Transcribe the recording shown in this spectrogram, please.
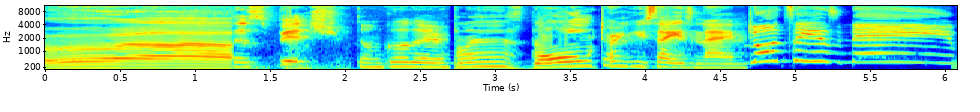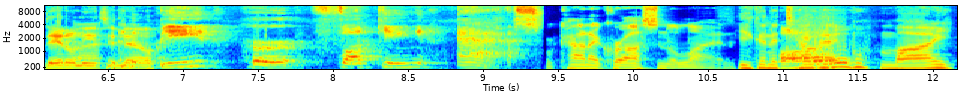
Uh, This bitch. Don't go there. Please don't. Don't you say his name. Don't say his name. They don't need to know. Beat her fucking ass. We're kind of crossing the line. He's gonna tell Oh my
